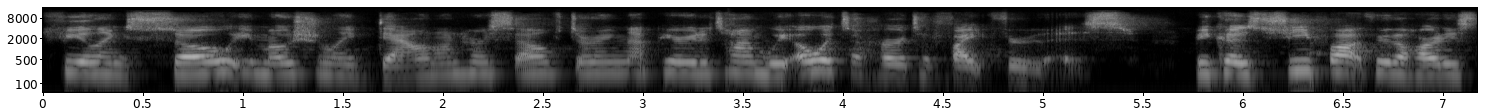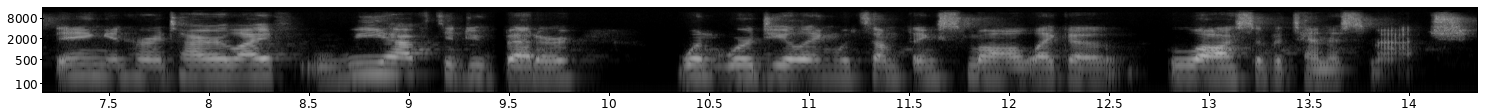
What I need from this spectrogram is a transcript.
feeling so emotionally down on herself during that period of time. We owe it to her to fight through this because she fought through the hardest thing in her entire life. We have to do better when we're dealing with something small like a loss of a tennis match.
